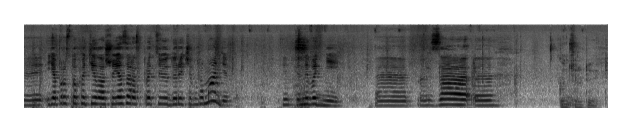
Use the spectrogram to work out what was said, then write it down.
Е, Я просто хотіла, що я зараз працюю, до речі, в громаді, не в одній. Е, За е, Консультуйте.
